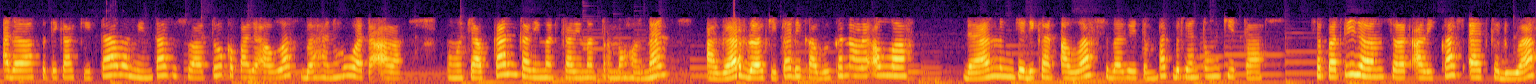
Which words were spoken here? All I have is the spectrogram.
adalah ketika kita meminta sesuatu kepada Allah Subhanahu wa taala, mengucapkan kalimat-kalimat permohonan agar doa kita dikabulkan oleh Allah dan menjadikan Allah sebagai tempat bergantung kita. Seperti dalam surat Al-Ikhlas ayat kedua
